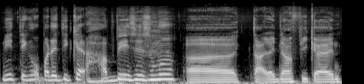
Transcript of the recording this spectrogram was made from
ni tengok pada tiket habis je semua. uh, tak ada nafikan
